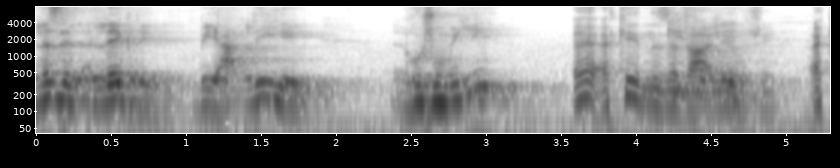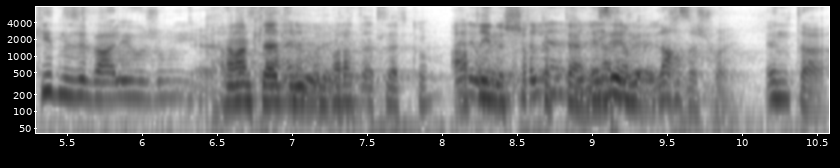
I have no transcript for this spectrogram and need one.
نزل أليجري بعقلية هجومية؟ إيه أكيد نزل بعقلية أكيد؟ هجومية. أكيد نزل بعقلية هجومية. كمان لازم مباراة أتلتيكو. اعطيني الشق الثاني. نزل. لحظة شوي. أنت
